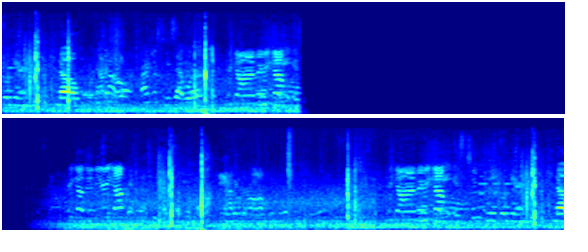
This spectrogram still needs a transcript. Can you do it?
people here? No. He's at work. We go. Here you go, baby. You go. We go. Is Tim Nico? No.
